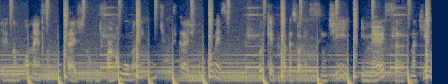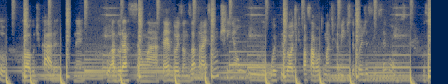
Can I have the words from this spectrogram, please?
eles não começam com crédito, não tem de forma alguma nenhum tipo de crédito no começo. Por quê? Porque a pessoa quer se sentir imersa naquilo logo de cara, né? A duração lá, até dois anos atrás, você não tinha o, o, o episódio que passava automaticamente depois de cinco segundos. Você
